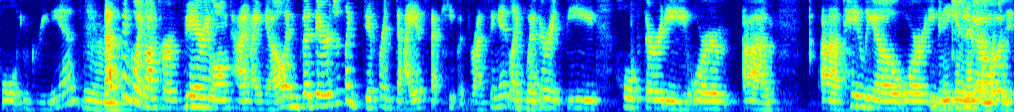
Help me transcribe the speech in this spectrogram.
whole ingredients. Mm. That's been going on for a very long time, I know, and but there are just like different diets that keep addressing it, like Mhm. whether it be Whole 30 or um, uh, paleo or even veganism, keto. which is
